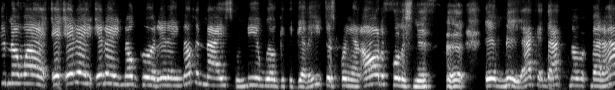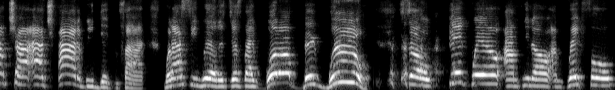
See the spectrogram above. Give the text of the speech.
You know what? It, it ain't it ain't no good. It ain't nothing nice when me and Will get together. He just bring out all the foolishness in me. I can that no matter how try I try to be dignified. When I see Will, it's just like, what up, big Will? So big Will, I'm you know, I'm grateful,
